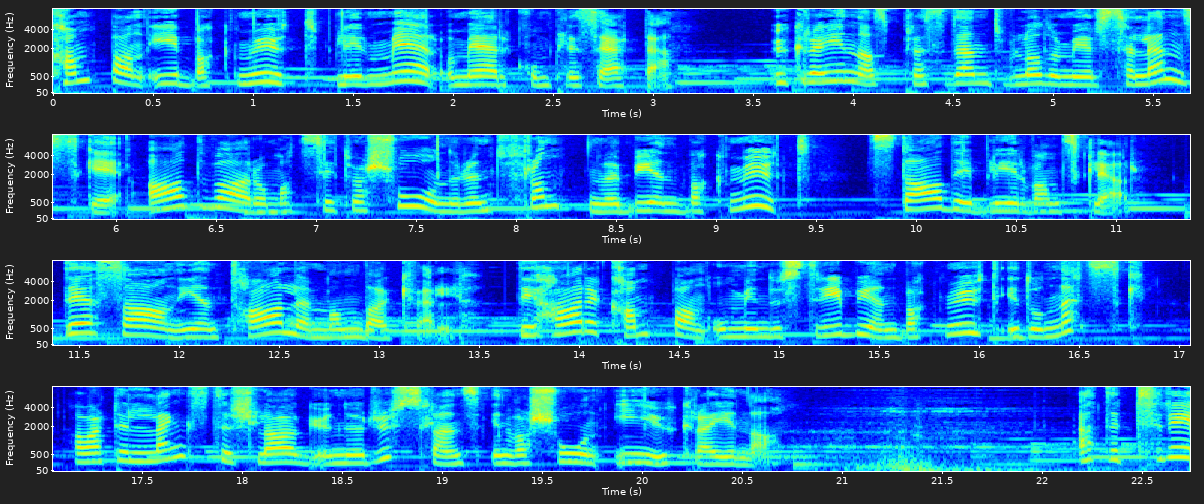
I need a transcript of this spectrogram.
Kampene i Bakhmut blir mer og mer kompliserte. Ukrainas president Volodymyr Zelenskyj advarer om at situasjonen rundt fronten ved byen Bakhmut stadig blir vanskeligere. Det sa han i en tale mandag kveld. De harde kampene om industribyen Bakhmut i Donetsk har vært det lengste slaget under Russlands invasjon i Ukraina. Etter tre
